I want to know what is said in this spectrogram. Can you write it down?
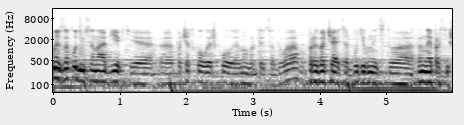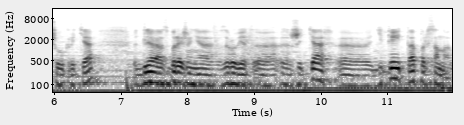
Ми знаходимося на об'єкті е, початкової школи номер 32. Передбачається будівництво найпростішого укриття для збереження здоров'я життя е, дітей та персоналу.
